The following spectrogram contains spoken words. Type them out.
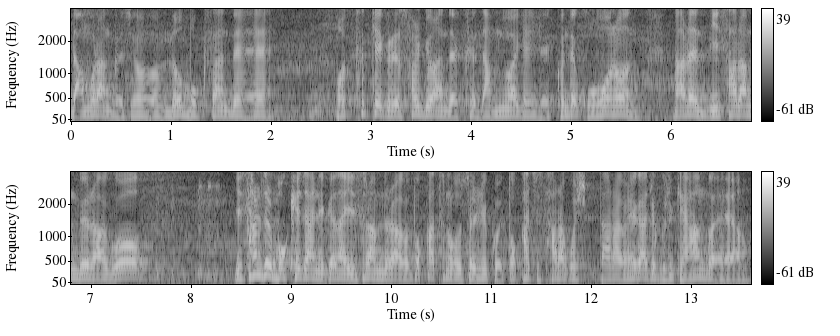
나무란 거죠. 너 목사인데, 어떻게 그래 설교하는데 그래 남루하게 이게. 근데 그거는 나는 이 사람들하고 이 사람들 목회자니까 나 이 사람들하고 똑같은 옷을 입고 똑같이 살아고 싶다라고 해가지고 그렇게 한 거예요.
